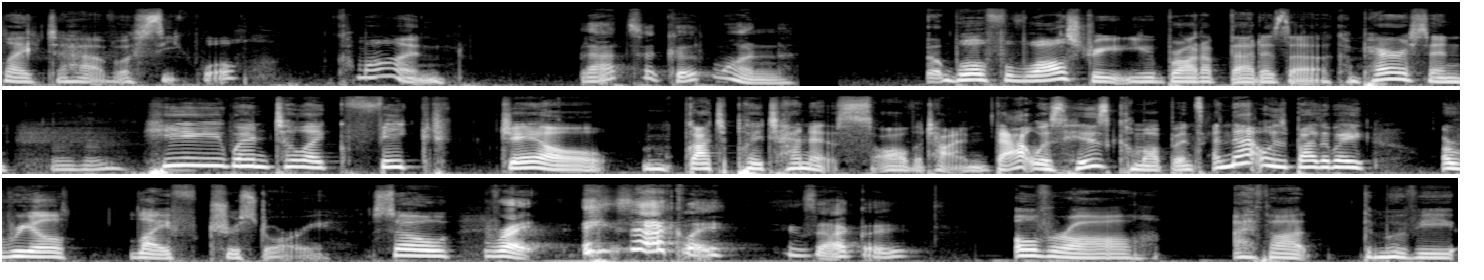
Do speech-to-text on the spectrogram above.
liked to have a sequel come on that's a good one wolf of wall street you brought up that as a comparison mm-hmm. he went to like faked jail got to play tennis all the time that was his comeuppance and that was by the way a real life true story. So Right. Exactly. Exactly. Overall, I thought the movie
